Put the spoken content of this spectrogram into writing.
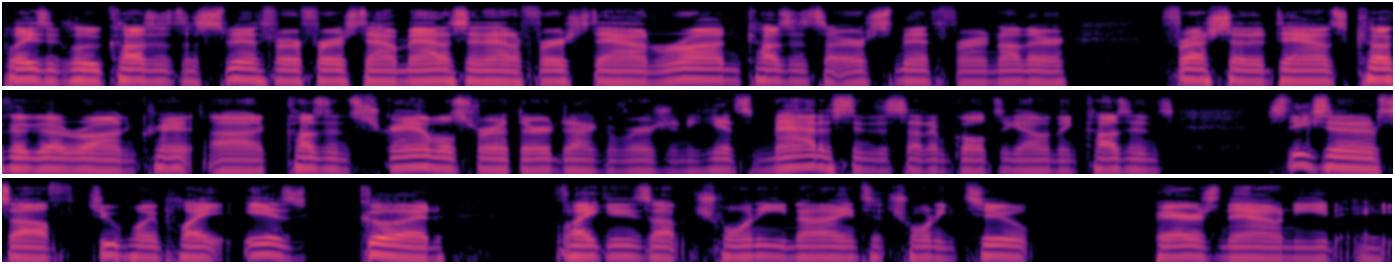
Plays include Cousins to Smith for a first down. Madison had a first down run. Cousins to Smith for another fresh set of downs. Cook a good run. Uh, Cousins scrambles for a third down conversion. He hits Madison to set up goal to go, and then Cousins sneaks in himself. Two point play is good. Vikings up 29 to 22. Bears now need a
